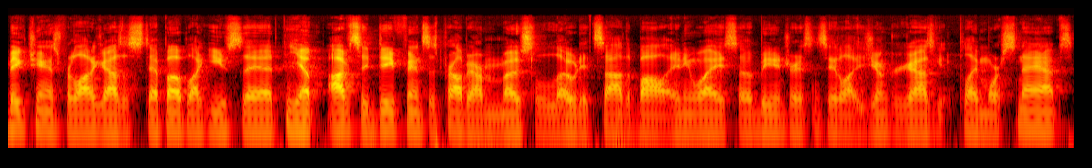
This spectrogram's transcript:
big chance for a lot of guys to step up, like you said. Yep. Obviously, defense is probably our most loaded side of the ball anyway, so it'll be interesting to see a lot of these younger guys get to play more snaps.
